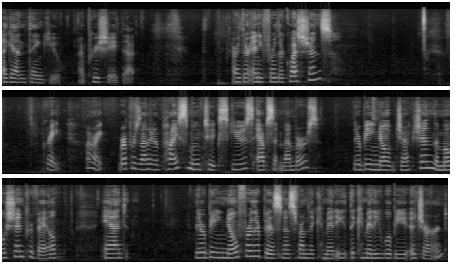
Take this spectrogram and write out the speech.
again, thank you. I appreciate that. Are there any further questions? Great. All right. Representative Pice moved to excuse absent members. There being no objection, the motion prevailed. And there being no further business from the committee, the committee will be adjourned.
